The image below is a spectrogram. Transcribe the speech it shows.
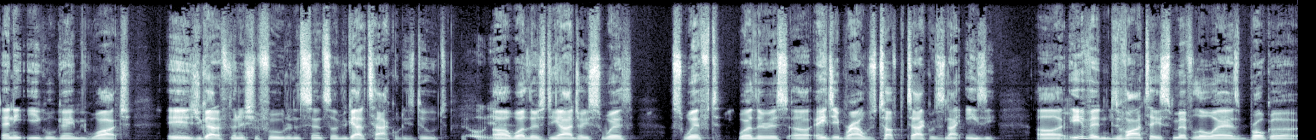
any Eagle game you watch, is you got to finish your food in the sense of you got to tackle these dudes. Oh, yeah. Uh, whether it's D'Andre Swift, Swift, whether it's uh, AJ Brown, who's tough to tackle, it's not easy. Uh, Mm-hmm. even DeVonta Smith, little ass broke a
